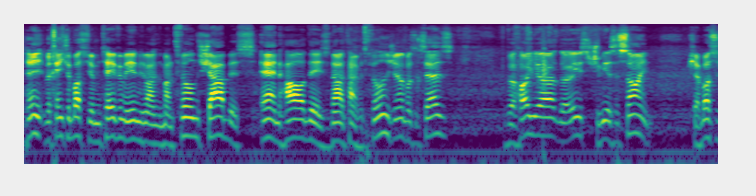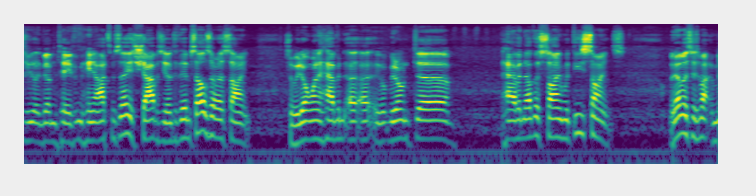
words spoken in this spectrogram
Tefillin, Shabbos, and holidays is not a time for tefillin. Shem pasuk says, "V'haya lois should be as a sign." Shabbos is Yom Tevim. Shabbos Yom themselves are a sign. So we don't want to have an, uh, uh, we don't uh, have another sign with these signs. What is it? When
